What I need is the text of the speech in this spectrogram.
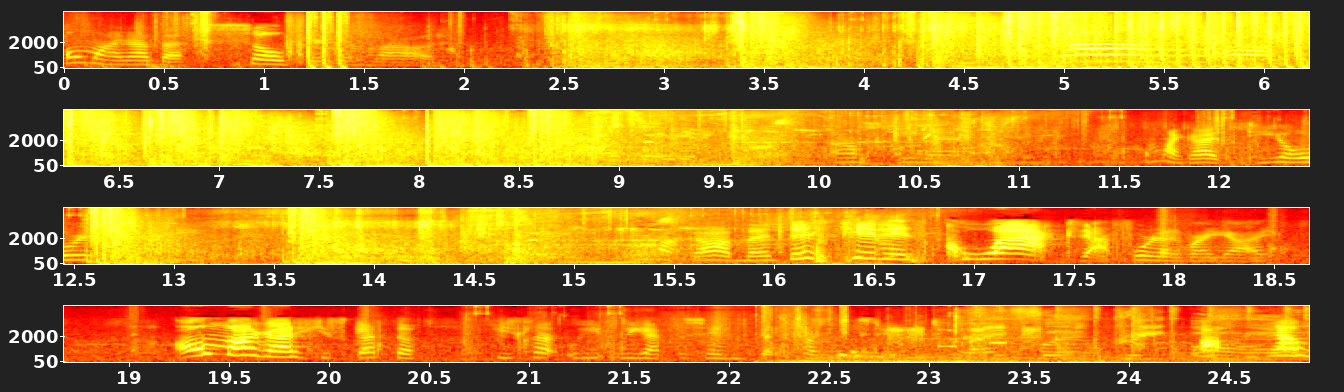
Oh my God! That's so freaking loud. Die! Oh. My God! D god, man, this kid is quack. That Fortnite my guy. Oh my god, he's got the, he's got, we, we got the same. Oh, no.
